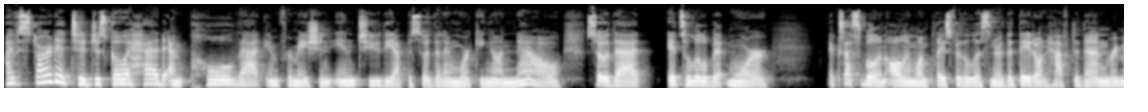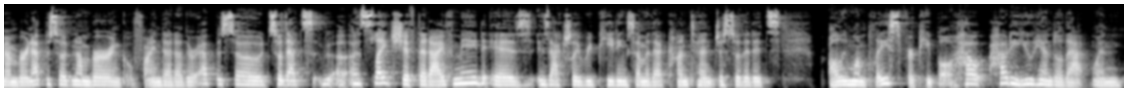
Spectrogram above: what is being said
I've started to just go ahead and pull that information into the episode that I'm working on now so that it's a little bit more accessible and all in one place for the listener that they don't have to then remember an episode number and go find that other episode. So that's a slight shift that I've made is, is actually repeating some of that content just so that it's all in one place for people. How, how do you handle that when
